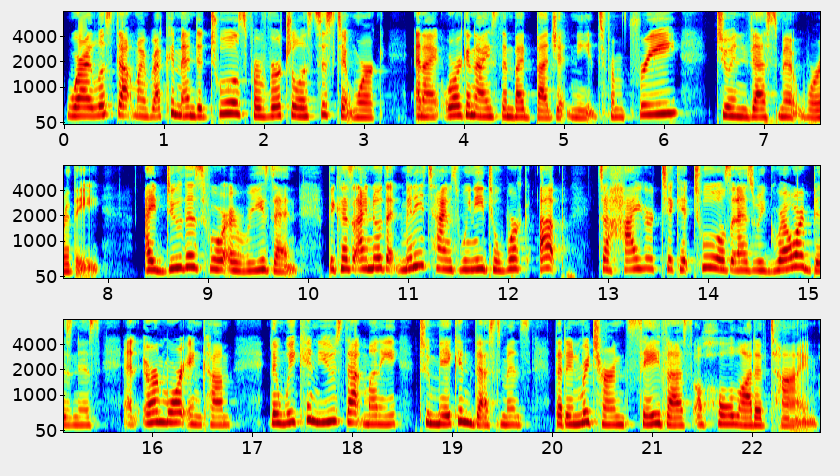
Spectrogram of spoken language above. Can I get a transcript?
where I list out my recommended tools for virtual assistant work and I organize them by budget needs from free to investment worthy. I do this for a reason because I know that many times we need to work up to higher ticket tools. And as we grow our business and earn more income, then we can use that money to make investments that in return save us a whole lot of time.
